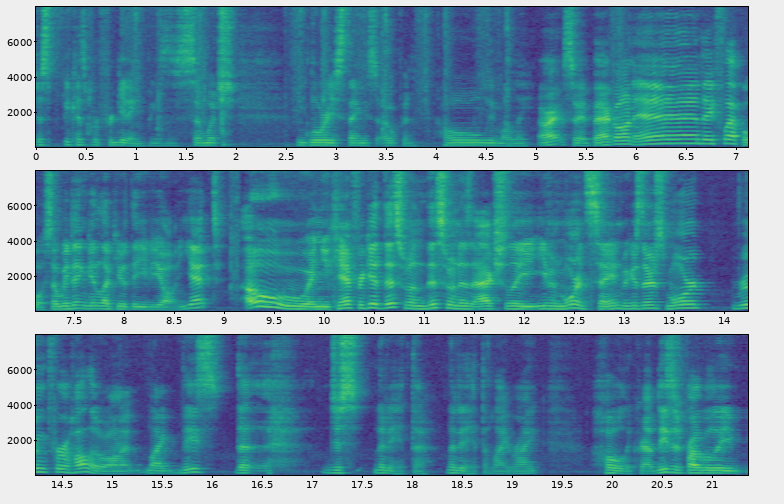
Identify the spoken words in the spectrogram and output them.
just because we're forgetting, because there's so much glorious things to open. Holy moly. Alright, so a Bagon and a Flapple. So we didn't get lucky with the EVL yet. Oh, and you can't forget this one. This one is actually even more insane because there's more room for hollow on it. Like these, the just let it hit the let it hit the light right. Holy crap! These are probably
